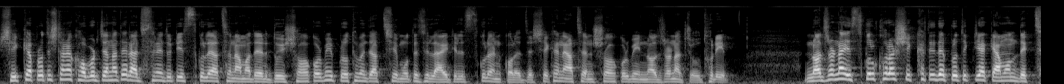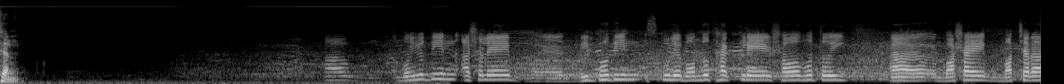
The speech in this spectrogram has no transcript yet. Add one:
শিক্ষা প্রতিষ্ঠানের খবর জানাতে রাজধানী দুটি স্কুলে আছেন আমাদের দুই সহকর্মী। প্রথমে যাচ্ছি মতিঝিল আইডিয়াল স্কুল অ্যান্ড কলেজে। সেখানে আছেন সহকর্মী নজরানা চৌধুরী। নজরানা স্কুল খোলার শিক্ষার্থীদের প্রতিক্রিয়া কেমন দেখছেন? মহিউদ্দিন, আসলে দীর্ঘদিন স্কুলে বন্ধ থাকলে স্বভাবতই বাসায় বাচ্চারা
